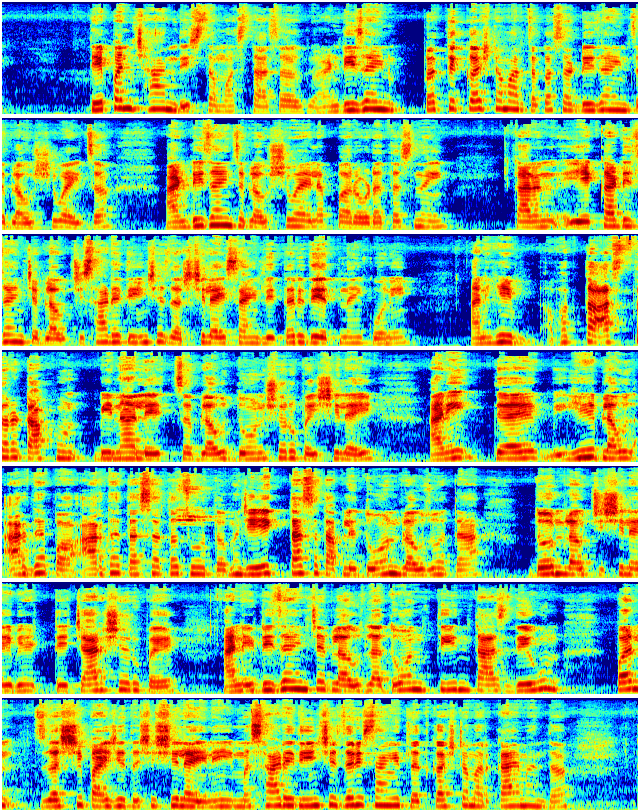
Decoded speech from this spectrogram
ते पण छान दिसतं मस्त असं. आणि डिझाईन प्रत्येक कस्टमरचं कसं डिझाईनचं ब्लाऊज शिवायचं. आणि डिझाईनचं ब्लाऊज शिवायला परवडतच नाही. कारण एका डिझाईनच्या ब्लाऊजची साडेतीनशे जर शिलाई सांगितली तरी देत नाही कोणी. आणि हे फक्त अस्तर टाकून बिना लेसचं ब्लाऊज दोनशे रुपये शिलाई. आणि ते हे ब्लाऊज अर्ध्या पा अर्ध्या तासातच होतं. म्हणजे एक तासात आपले दोन ब्लाऊज होता. दोन ब्लाऊजची शिलाई भेटते चारशे रुपये. आणि डिझाईनच्या ब्लाऊजला दोन तीन तास देऊन पण जशी पाहिजे तशी शिलाई नाही. मग साडेतीनशे जरी सांगितलं कस्टमर काय म्हणतं?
